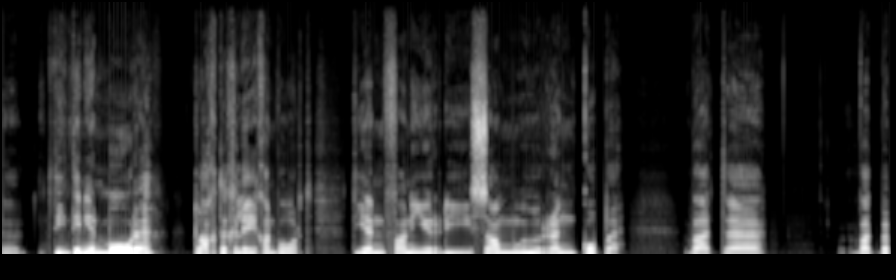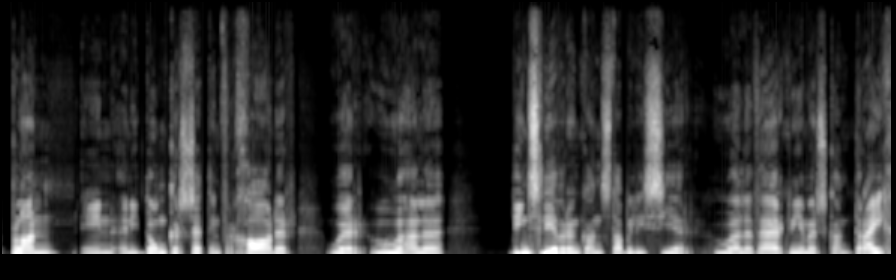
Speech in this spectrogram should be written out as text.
uh, 10 teen 1 môre klagte gelê gaan word teen van hierdie Samu ringkoppe wat uh wat beplan en in die donker sit en vergader oor hoe hulle dienslewering kan stabiliseer, hoe hulle werknemers kan dreig,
